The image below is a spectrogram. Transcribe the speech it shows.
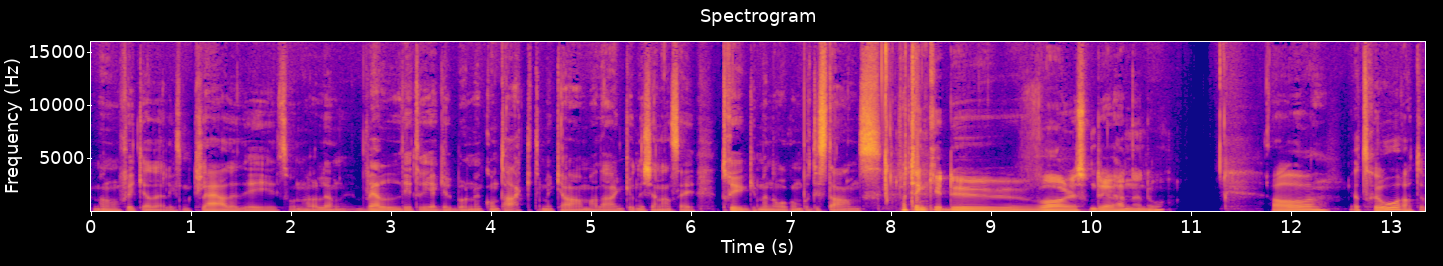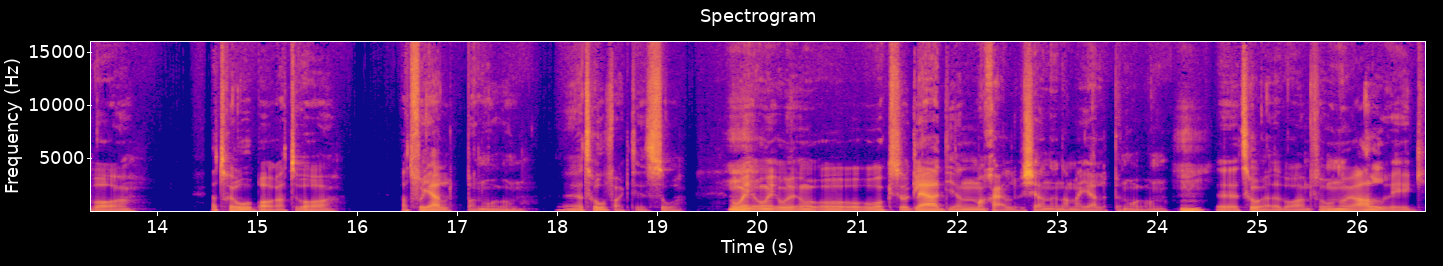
Men hon skickade liksom kläder dit, så hon höll en väldigt regelbunden kontakt med Karma där han kunde känna sig trygg med någon på distans. Vad tänker du var det som drev henne då? Ja, jag tror att det var... Jag tror bara att det var att få hjälpa någon. Jag tror faktiskt så. Mm. Och, och, och, och, också glädjen man själv känner när man hjälper någon. Mm. Det tror jag det var. För hon har ju aldrig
